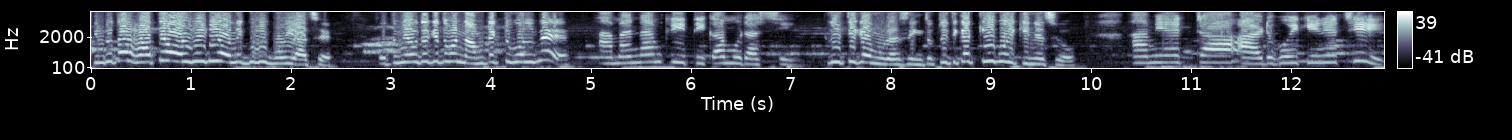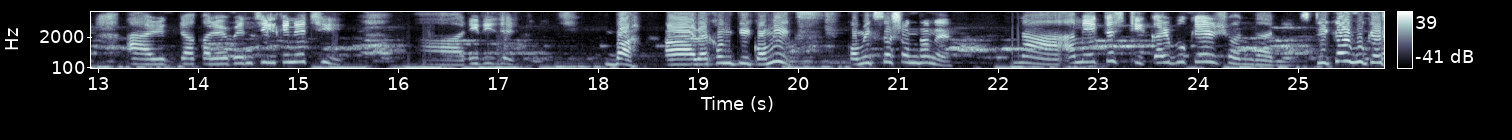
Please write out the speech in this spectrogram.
কিন্তু তার হাতে অলরেডি অনেকগুলি বই আছে। তো তুমি আমাদেরকে তোমার নামটা একটু বলবে? আমার নাম কৃতিকা মুরাসি কৃতিকা মুরা সিং। তো কৃতিকা কি বই কিনেছো? আমি একটা আর্ট বই কিনেছি আর একটা কালার পেন্সিল কিনেছি আর ইরেজার কিনেছি। বাহ আর এখন কি কমিক্স কমিক্সের সন্ধানে? না আমি একটা স্টিকার বুকের সন্ধানে। স্টিকার বুকের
